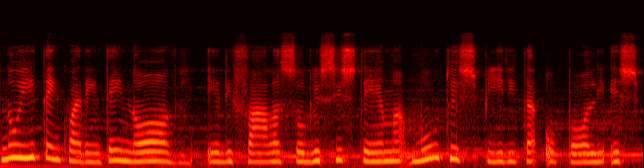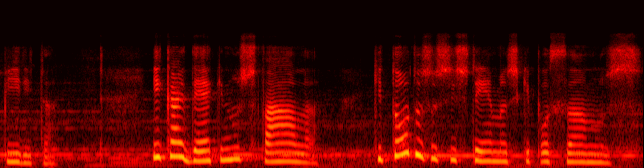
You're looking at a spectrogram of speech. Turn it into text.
No item 49, ele fala sobre o sistema multiespírita ou poliespírita. E Kardec nos fala que todos os sistemas que possamos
